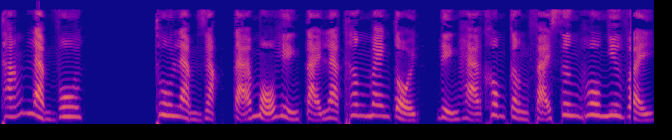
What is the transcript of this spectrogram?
Thắng làm vua. Thu làm giặc tả mổ hiện tại là thân mang tội, điện hạ không cần phải xưng hô như vậy.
